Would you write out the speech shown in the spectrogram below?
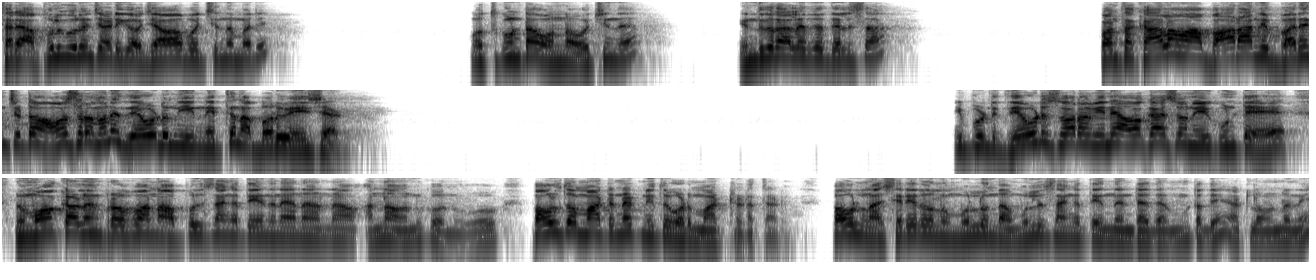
సరే అప్పుల గురించి అడిగావు జవాబు వచ్చిందా మరి? మొత్తుకుంటా ఉన్నావు వచ్చిందా? ఎందుకు రాలేదో తెలుసా? కొంతకాలం ఆ భారాన్ని భరించడం అవసరమని దేవుడు నీ నెత్తిన బరువు వేశాడు. ఇప్పుడు దేవుడి స్వరం వినే అవకాశం నీకుంటే నువ్వు మోకాళ్ళని ప్రభావ నా అప్పుల సంగతి ఏంది నేను అన్నా అన్నావు అనుకో నువ్వు. పౌలతో మాట్లాడినట్టు నీతో కూడా మాట్లాడతాడు. పౌలు నా శరీరంలో ముళ్ళు ఉంది? ఆ ముళ్ళు సంగతి ఏంటంటే అది ఉంటుంది అట్లా ఉండని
